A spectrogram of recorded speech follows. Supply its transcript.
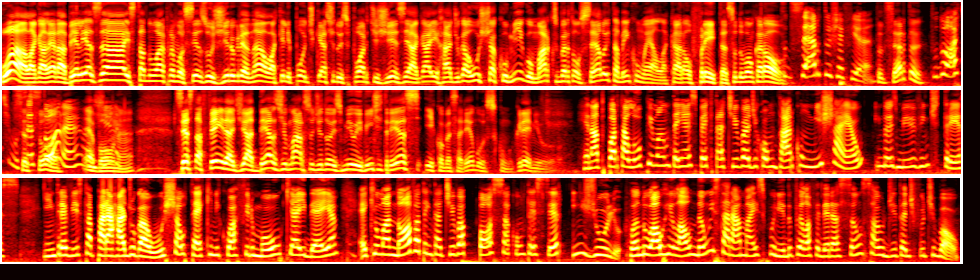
Fala galera, beleza? Está no ar para vocês o Giro Grenal, aquele podcast do esporte GZH e Rádio Gaúcha, comigo, Marcos Bertoncello e também com ela, Carol Freitas. Tudo bom, Carol? Tudo certo, chefia? Tudo certo? Tudo ótimo. Sextou? Sextou, né? É bom, né? Sexta-feira, dia 10 de março de 2023 e começaremos com o Grêmio. Renato Portaluppi mantém a expectativa de contar com Michael em 2023. Em entrevista para a Rádio Gaúcha, o técnico afirmou que a ideia é que uma nova tentativa possa acontecer em julho, quando o Al Hilal não estará mais punido pela Federação Saudita de Futebol.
